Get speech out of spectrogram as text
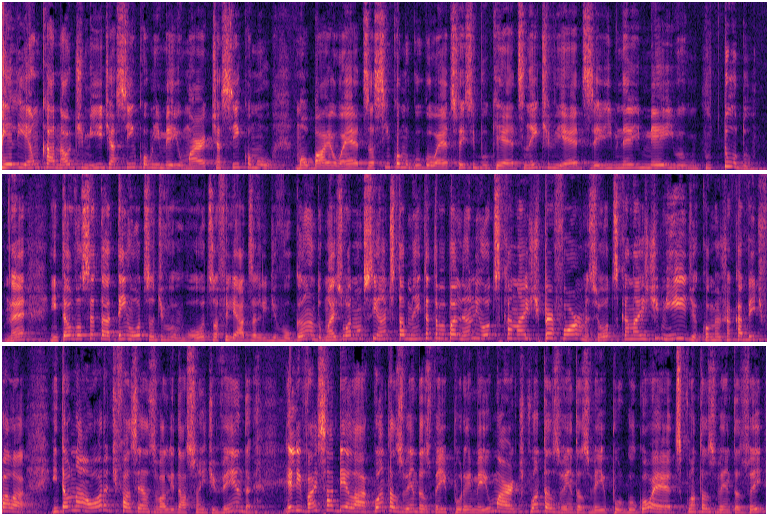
ele é um canal de mídia, assim como e-mail marketing, assim como mobile ads, assim como Google Ads, Facebook Ads, Native Ads, e-mail, tudo, né? Então você tá, tem outros, outros afiliados ali divulgando, mas o anunciante também está trabalhando em outros canais de performance, outros canais de mídia, como eu já acabei de falar. Então, na hora de fazer as validações de venda, ele vai saber lá quantas vendas veio por e-mail marketing, quantas vendas veio por Google Ads, quantas vendas veio,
